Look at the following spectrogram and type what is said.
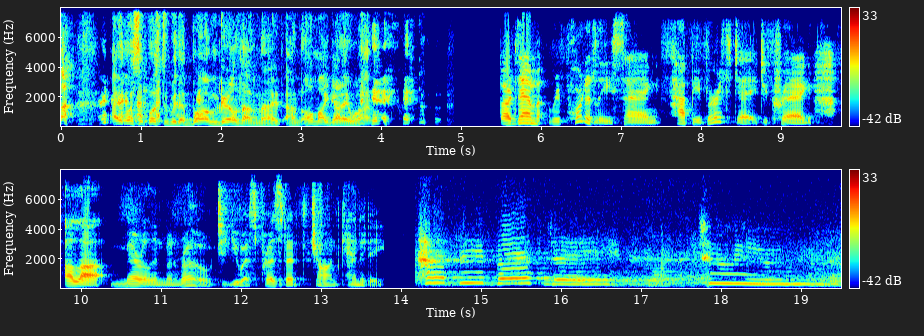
I was supposed to be the Bond girl that night, and oh my god, I was. Bardem reportedly sang Happy Birthday to Craig a la Marilyn Monroe to U.S. President John Kennedy. Happy birthday to you.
